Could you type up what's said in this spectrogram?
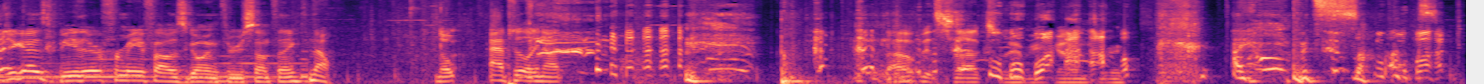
Would you guys be there for me if I was going through something? No. Nope. Absolutely not. I hope it sucks whatever you're going through. I hope it sucks. What the fuck?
